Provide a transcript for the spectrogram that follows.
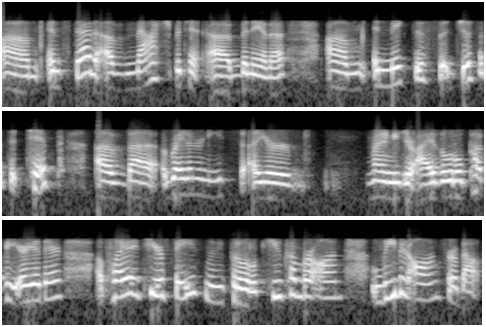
um, instead of mashed bata- uh, banana, um, and make this just at the tip of uh, right underneath uh, your right underneath your eyes, a little puffy area there. Apply it to your face. Maybe put a little cucumber on. Leave it on for about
